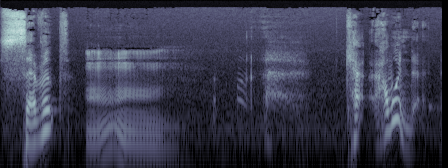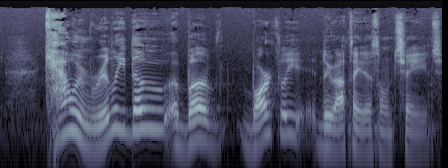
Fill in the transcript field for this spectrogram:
Seventh? Ca- I wouldn't. Calvin Ridley though above Barkley? Do I think that's gonna change?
